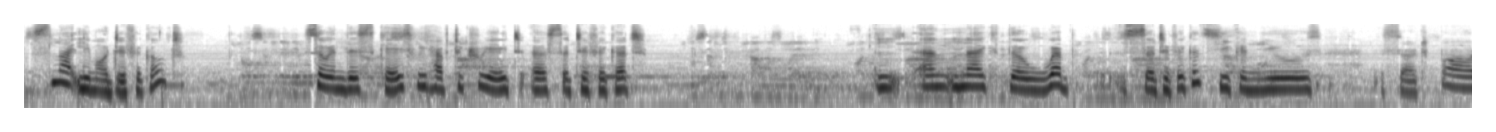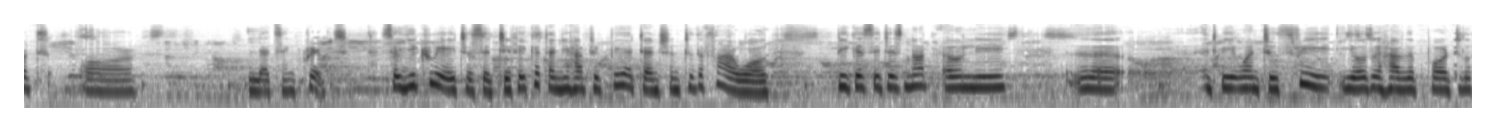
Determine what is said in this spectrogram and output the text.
slightly more difficult. So in this case, we have to create a certificate. And like the web certificates, you can use certbot or let's encrypt. So you create a certificate and you have to pay attention to the firewall because it is not only uh, the NTP123, you also have the portal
